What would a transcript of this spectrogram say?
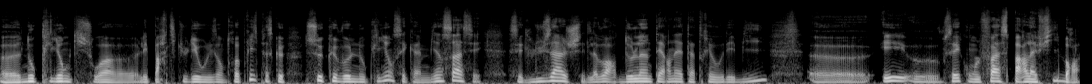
euh, nos clients, qui soient les particuliers ou les entreprises, parce que ce que veulent nos clients, c'est quand même bien ça, c'est de l'usage, c'est de l'avoir de l'Internet à très haut débit, et vous savez qu'on le fasse par la fibre,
